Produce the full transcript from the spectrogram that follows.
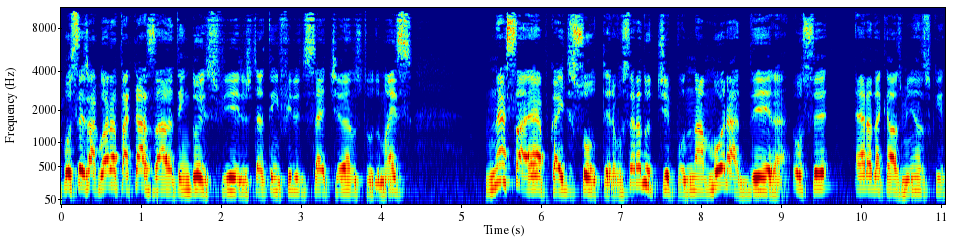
você já agora está casada, tem dois filhos, já tem filho de 7 anos, tudo, mas... Nessa época aí de solteira, você era do tipo namoradeira ou você era daquelas meninas que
